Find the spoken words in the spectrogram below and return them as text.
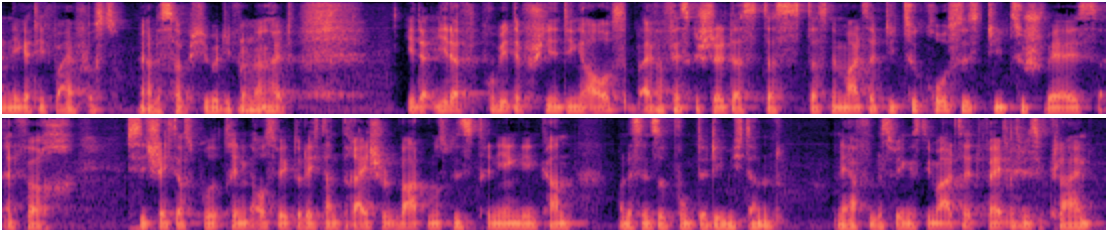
negativ beeinflusst. Ja, das habe ich über die mhm. Vergangenheit. Mhm. Jeder, jeder probiert ja verschiedene Dinge aus, einfach festgestellt, dass, dass, dass eine Mahlzeit, die zu groß ist, die zu schwer ist, einfach sich schlecht aufs Training auswirkt oder ich dann drei Stunden warten muss, bis ich trainieren gehen kann. Und das sind so Punkte, die mich dann nerven. Deswegen ist die Mahlzeit verhältnismäßig klein.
